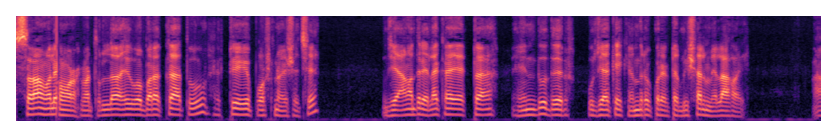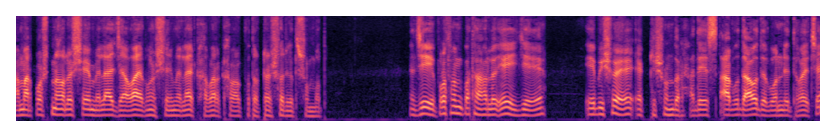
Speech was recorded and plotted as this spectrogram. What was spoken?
সালাম আলাইকুম রহমতুল্লাহ বারাকাতু একটি প্রশ্ন এসেছে যে, আমাদের এলাকায় একটা হিন্দুদের পূজাকে কেন্দ্র করে একটা বিশাল মেলা হয়। আমার প্রশ্ন হলো, সে মেলায় যাওয়া এবং সেই মেলায় খাবার খাওয়া কতটা শরীর সম্মত জি, প্রথম কথা হলো এই যে, এ বিষয়ে একটি সুন্দর হাদিস আবু দাউদে বর্ণিত হয়েছে।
